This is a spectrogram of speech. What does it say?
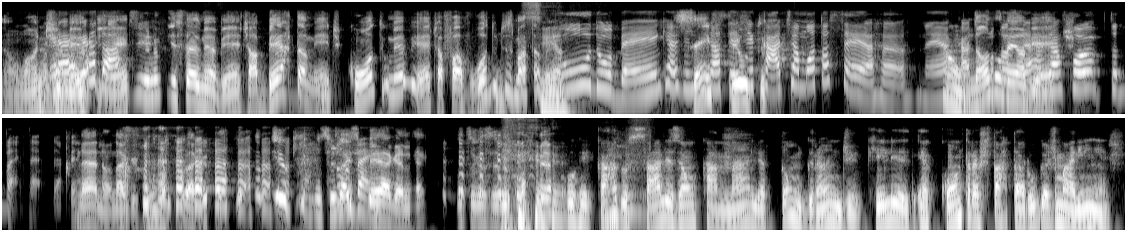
É. Um anti-meio é ambiente no Ministério do Meio Ambiente, abertamente contra o meio ambiente, a favor do desmatamento. Sim. Tudo bem que a gente Sem já filtro. teve Cátia Motosserra, né? Não, Cátia não no meio ambiente. Já foi. Tudo bem, né? né? Não, na agricultura. o que você já espera, né? o Ricardo Salles é um canalha tão grande que ele é contra as tartarugas marinhas.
